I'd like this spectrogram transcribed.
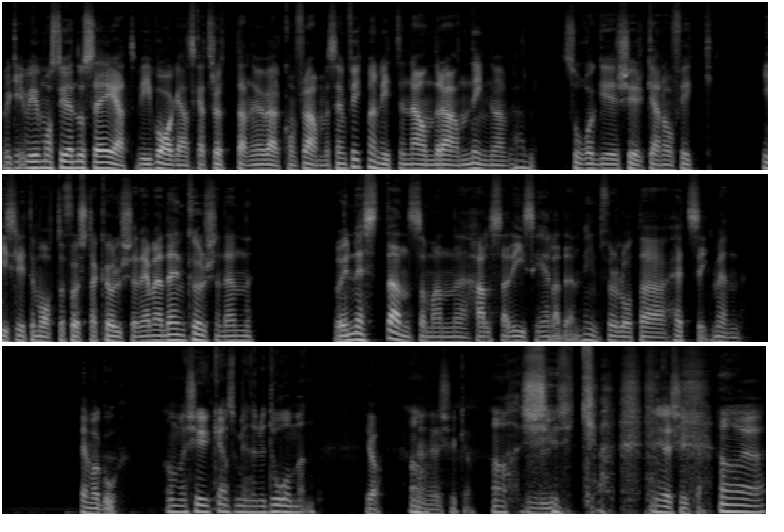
Vi- måste ju ändå säga att vi var ganska trötta när vi väl kom fram, men sen fick man lite en andra andning när man väl såg eh, kyrkan och fick i sig lite mat och första kulsen. Ja, men den kulsen, den det var ju nästan som man eh, halsade i sig hela den. Inte för att låta hetsig, men den var god. Om med kyrkan så menar du domen. Ja, Ja, Den lilla kyrkan. ja kyrka. Den lilla kyrkan. Ja, ja.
